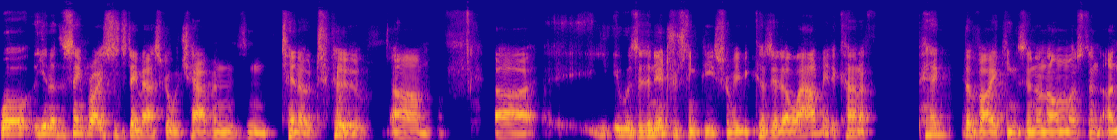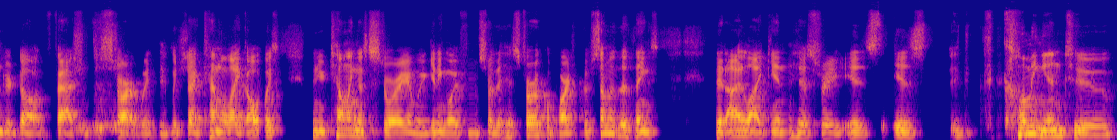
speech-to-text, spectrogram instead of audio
Well, you know, the St. Brice's Day massacre, which happened in 1002, um, uh, it was an interesting piece for me because it allowed me to kind of peg the Vikings in an almost an underdog fashion to start with, which I kind of like always when you're telling a story and we're getting away from sort of the historical parts. But some of the things that I like in history is is coming into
